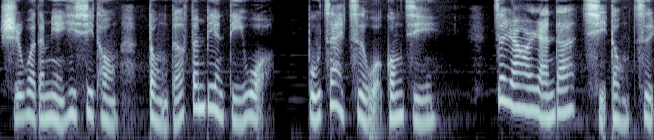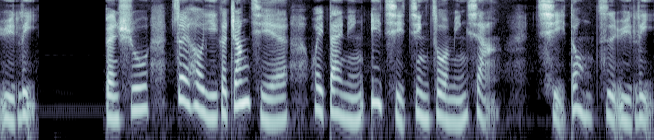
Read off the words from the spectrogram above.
使我的免疫系统。懂得分辨敌我，不再自我攻击，自然而然地启动自愈力。本书最后一个章节会带您一起静坐冥想，启动自愈力。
